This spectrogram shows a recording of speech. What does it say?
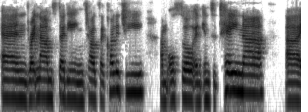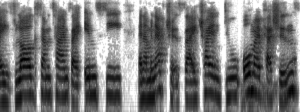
and right now I'm studying child psychology. I'm also an entertainer. I vlog sometimes, I MC, and I'm an actress. I try and do all my passions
